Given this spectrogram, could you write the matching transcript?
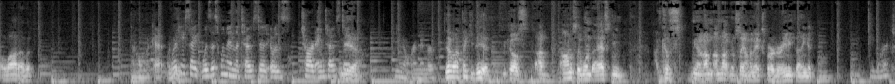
A lot of it. I like it. I What did he say? Was this one in the toasted? It was charred and toasted? Yeah. You don't remember. Yeah, well, I think he did because I honestly wanted to ask him because you know I'm, I'm not going to say I'm an expert or anything. At, You weren't?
